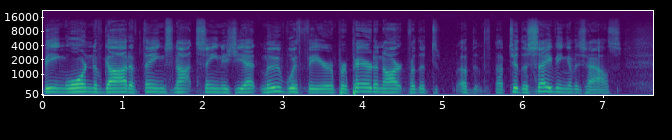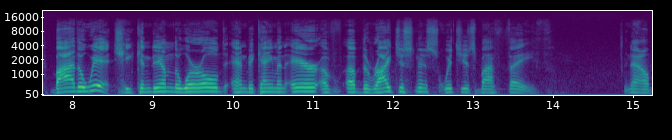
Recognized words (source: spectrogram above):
being warned of God of things not seen as yet, moved with fear, prepared an ark for the, the, uh, to the saving of his house, by the which he condemned the world and became an heir of, of the righteousness which is by faith. Now,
